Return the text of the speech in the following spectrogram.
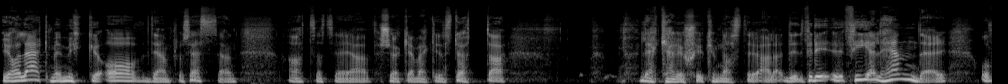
Jag har lärt mig mycket av den processen. Att, så att säga, försöka verkligen stötta läkare, sjukgymnaster, alla. för det, fel händer och,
